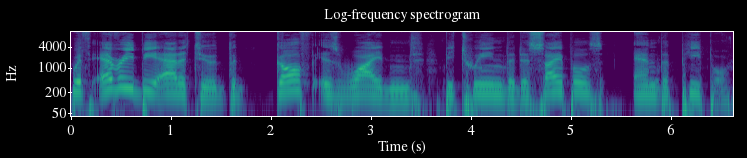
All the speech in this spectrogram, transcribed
With every beatitude, the gulf is widened between the disciples and the people,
